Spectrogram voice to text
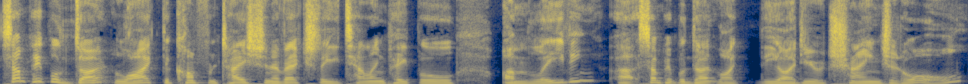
some people don't like the confrontation of actually telling people I'm leaving. Uh, some people don't like the idea of change at all.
